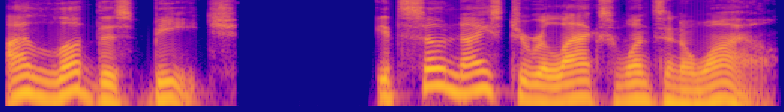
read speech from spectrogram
I love this beach. It's so nice to relax once in a while.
